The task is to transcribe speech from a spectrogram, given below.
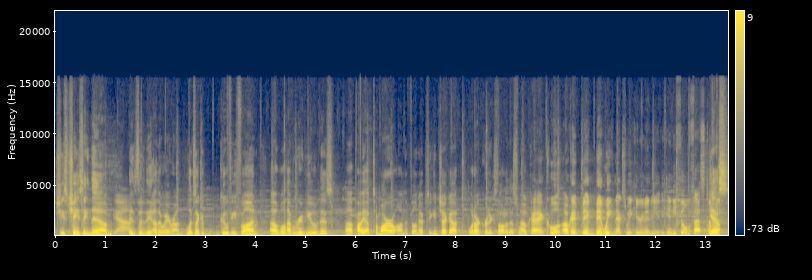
She's chasing them Mm. Yeah. instead of the other way around. Looks like a goofy fun. Uh, we'll have a review of this uh, probably up tomorrow on the Film Yap, so you can check out what our critics thought of this one. Okay, cool. Okay, big big week next week here in Indy. The Indy Film Fest coming Yes.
